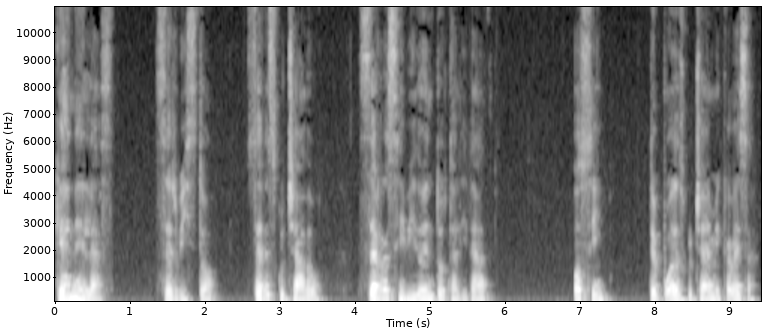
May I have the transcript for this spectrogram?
¿Qué anhelas? ¿Ser visto? ¿Ser escuchado? ¿Ser recibido en totalidad? ¿O sí? Te puedo escuchar en mi cabeza.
